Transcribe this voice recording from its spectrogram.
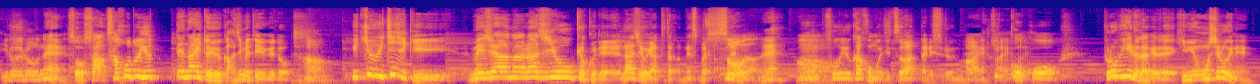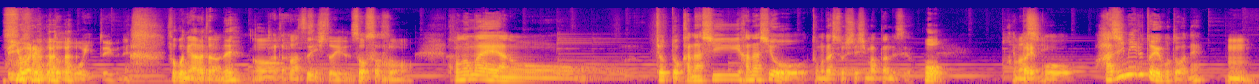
いろいろね、そう、さ、さほど言ってないというか初めて言うけど、は一応一時期メジャーなラジオ局でラジオやってたからね、スパイあスさんね。そうだね。うん、そういいう過去も実はあったりするんで、はいはいはい結構こう、プロフィールだけで君面白いねって言われることが多いというね。そこに新たなね、バツイチという。そうそうそこの前、あのーちょっと悲しい話を友達としてしまったんですよ。ほう。やっぱりこう、始めるということはね、う。うん。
